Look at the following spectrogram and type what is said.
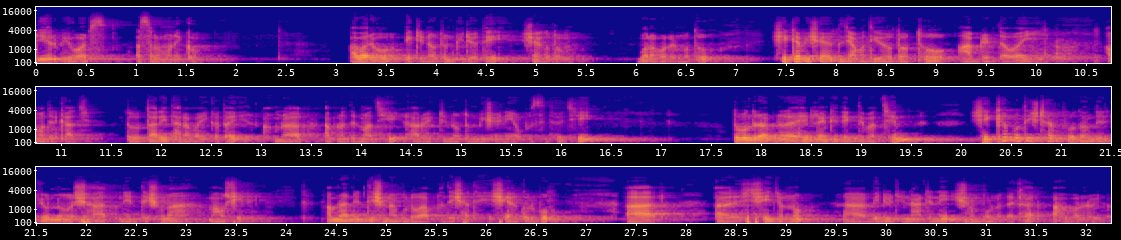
Dear viewers আসসালামু আলাইকুম। আবারও একটি নতুন ভিডিওতে স্বাগতম। বরাবরের মতো শিক্ষা বিষয়ক যাবতীয় তথ্য, আপডেট দেওয়াই আমাদের কাজ। তো তারই ধারাবাহিকতায় আমরা আপনাদের মাঝে আরও একটি নতুন বিষয় নিয়ে উপস্থিত হয়েছি। তো বন্ধুরা, আপনারা হেডলাইনটি দেখতে পাচ্ছেন। শিক্ষা প্রতিষ্ঠান প্রদানদের জন্য সাত নির্দেশনা মাউসির। আমরা নির্দেশনাগুলো আপনাদের সাথে শেয়ার করব। আর সেই জন্য ভিডিওটি না টেনে সম্পূর্ণ দেখার আহ্বান রইল।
